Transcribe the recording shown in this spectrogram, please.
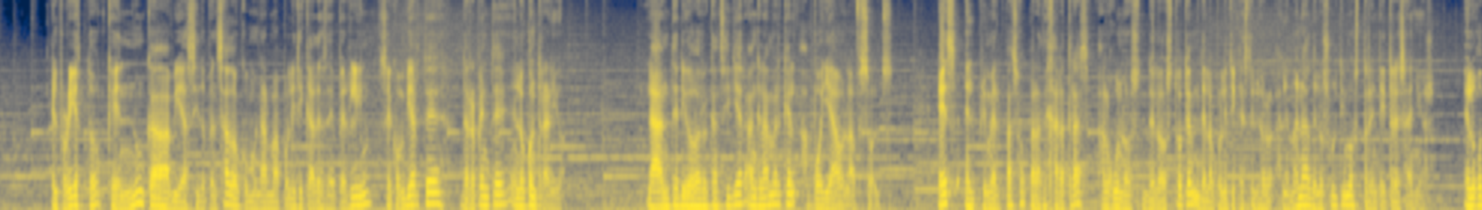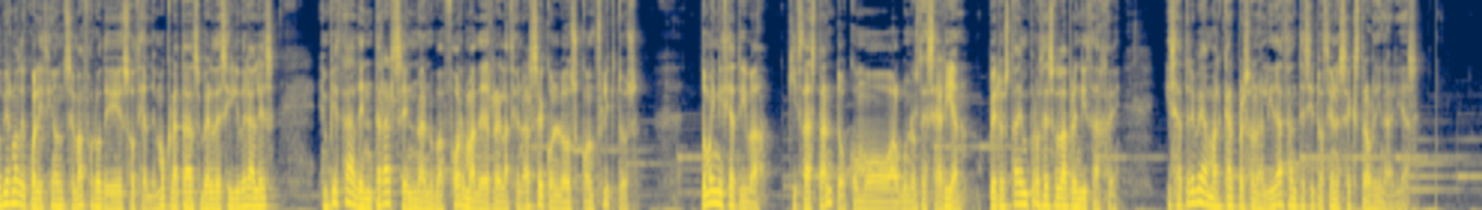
El proyecto, que nunca había sido pensado como un arma política desde Berlín, se convierte, de repente, en lo contrario. La anterior canciller Angela Merkel apoya a Olaf Scholz. Es el primer paso para dejar atrás algunos de los tótem de la política exterior alemana de los últimos 33 años. El gobierno de coalición semáforo de socialdemócratas, verdes y liberales empieza a adentrarse en una nueva forma de relacionarse con los conflictos. Toma iniciativa, quizás tanto como algunos desearían, pero está en proceso de aprendizaje y se atreve a marcar personalidad ante situaciones extraordinarias.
